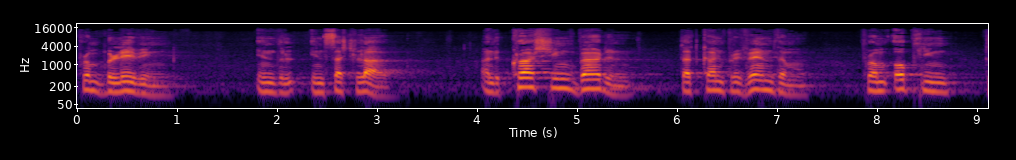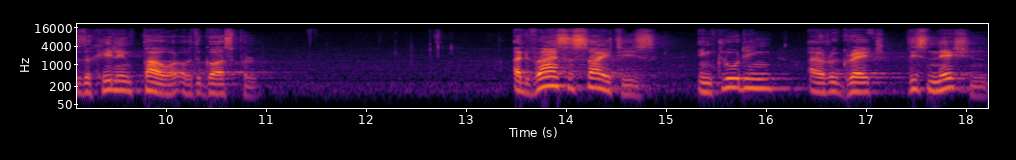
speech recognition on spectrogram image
from believing in, the, in such love, and a crushing burden that can prevent them from opening to the healing power of the gospel. Advanced societies, including, I regret, this nation,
